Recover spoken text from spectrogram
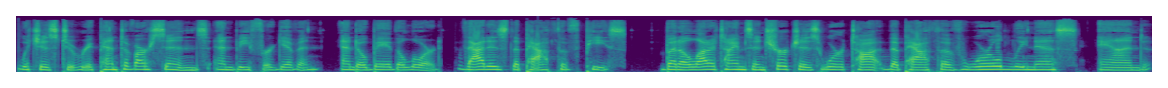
which is to repent of our sins and be forgiven and obey the Lord. That is the path of peace. But a lot of times in churches, we're taught the path of worldliness and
